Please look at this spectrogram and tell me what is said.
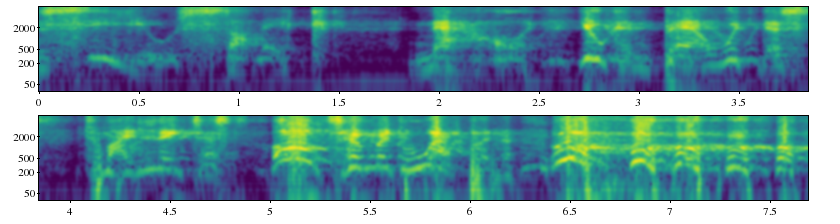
To see you, Sonic. Now, you can bear witness to my latest ultimate weapon!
